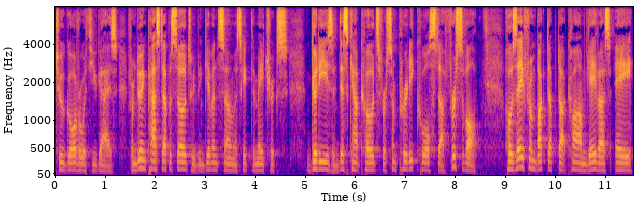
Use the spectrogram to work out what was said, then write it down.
to go over with you guys. From doing past episodes, we've been given some Escape the Matrix goodies and discount codes for some pretty cool stuff. First of all, Jose from buckedup.com gave us a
